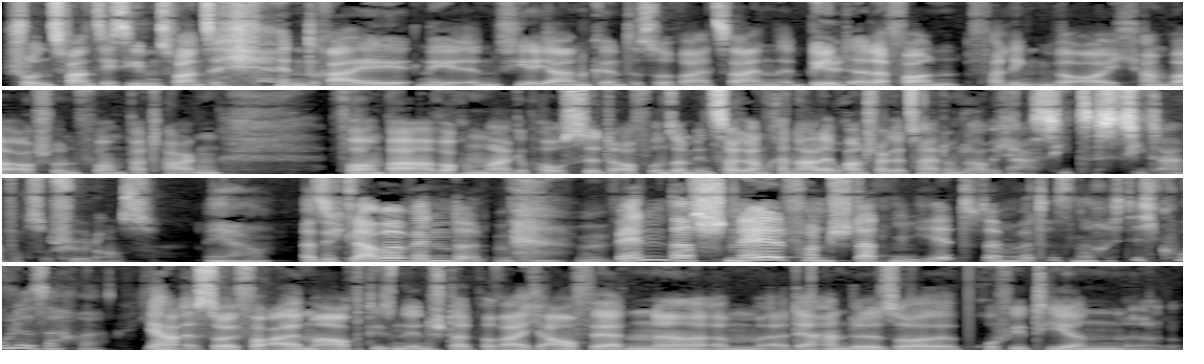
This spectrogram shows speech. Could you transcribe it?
Schon 2027. In drei, nee, in vier Jahren könnte es soweit sein. Bilder davon verlinken wir euch. Haben wir auch schon vor ein paar Tagen, vor ein paar Wochen mal gepostet auf unserem Instagram-Kanal der Braunschweiger Zeitung, glaube ich. Ja, es sieht, es sieht einfach so schön aus. Ja, also ich glaube, wenn, wenn das schnell vonstatten geht, dann wird das eine richtig coole Sache. Ja, es soll vor allem auch diesen Innenstadtbereich aufwerten. Ne? Ähm, der Handel soll profitieren.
